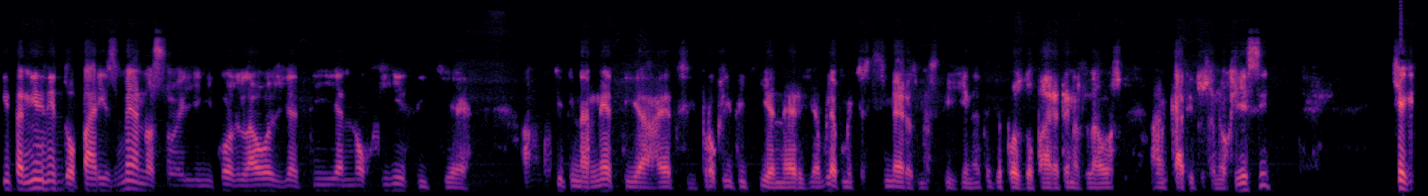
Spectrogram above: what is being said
Ήταν ήδη το παρισμένο ο ελληνικός λαός γιατί ενοχλήθηκε από αυτή την ανέτεια έτσι, προκλητική ενέργεια. Βλέπουμε και στις μέρες μας τι γίνεται και πώς το πάρεται ένας λαός αν κάτι τους ενοχλήσει. Και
